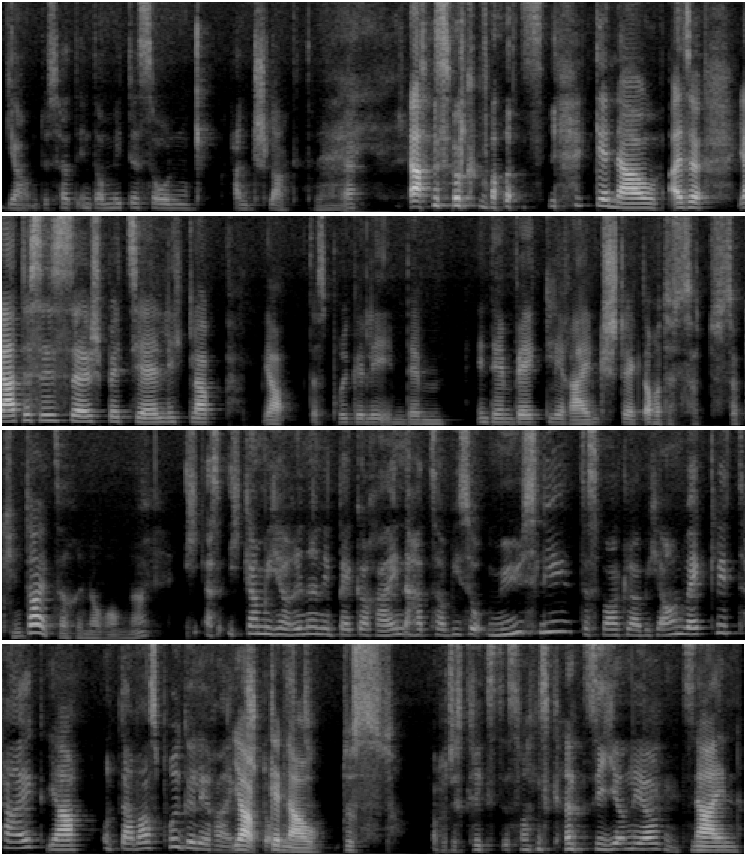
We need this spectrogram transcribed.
Ja, und das hat in der Mitte so einen Handschlag drin. Ja, ja so quasi. Genau, also ja, das ist äh, speziell. Ich glaube, ja, das Brügeli in dem, in dem Weckli reingesteckt. Aber das, das ist eine Kindheitserinnerung, ne? Ich, also ich kann mich erinnern, in Bäckereien hat es auch wie so Müsli, das war glaube ich auch ein Weckli-Teig. Ja. Und da war das Brügeli reingestopft. Ja, genau. Das aber das kriegst du sonst ganz sicher nirgends. Nein,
